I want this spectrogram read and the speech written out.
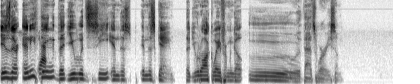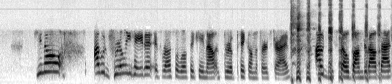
Is there anything yeah. that you would see in this in this game that you would walk away from and go, "Ooh, that's worrisome"? You know, I would really hate it if Russell Wilson came out and threw a pick on the first drive. I would be so bummed about that.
